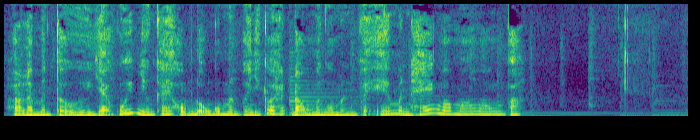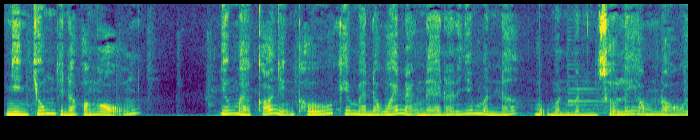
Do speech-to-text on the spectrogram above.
hoặc là mình tự giải quyết những cái hỗn độn của mình bằng những cái hoạt động mình ngồi mình vẽ mình hát vân vân vân vân. Nhìn chung thì nó vẫn ổn nhưng mà có những thứ khi mà nó quá nặng nề đó với mình á một mình mình xử lý không nổi.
